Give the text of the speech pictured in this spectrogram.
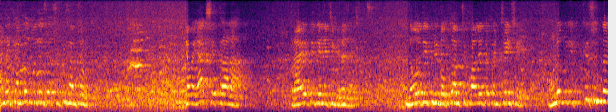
अनेक कॅम्पसमध्ये सर शूटिंग आमच्या होती. तेव्हा ह्या क्षेत्राला प्रायोरिटी देण्याची गरज आहे. नवोदित मी बघतो आमची कॉलेज पंच्याऐंशी मुलं मुली इतकी सुंदर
